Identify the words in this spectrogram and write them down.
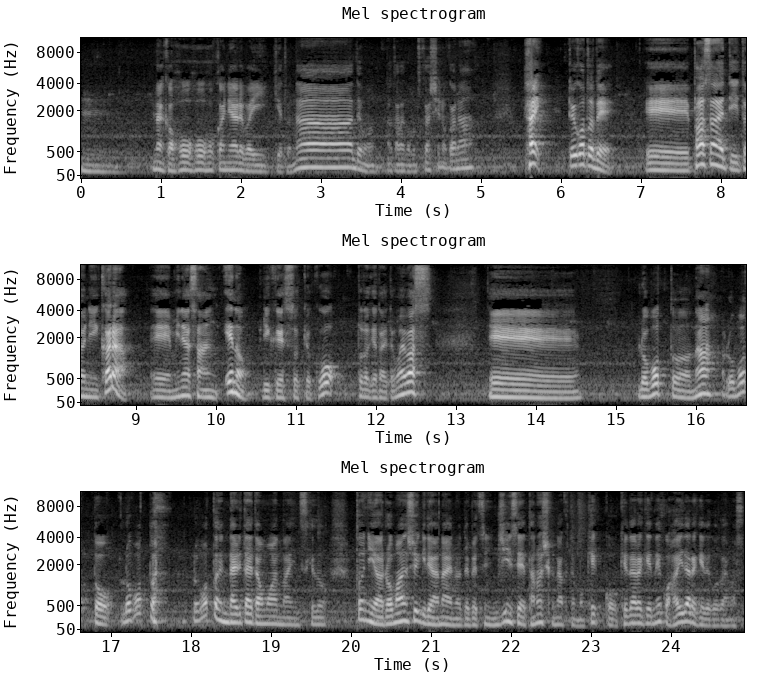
うんなんか方法他にあればいいけどな。でもなかなか難しいのかな。はいということで、えー、パーソナリティトニーから、えー、皆さんへのリクエスト曲を届けたいと思います。えーロボットな、ロボット、ロボット、ロボットになりたいとは思わないんですけど、トニーはロマン主義ではないので別に人生楽しくなくても結構毛だらけ、猫灰だらけでございます。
